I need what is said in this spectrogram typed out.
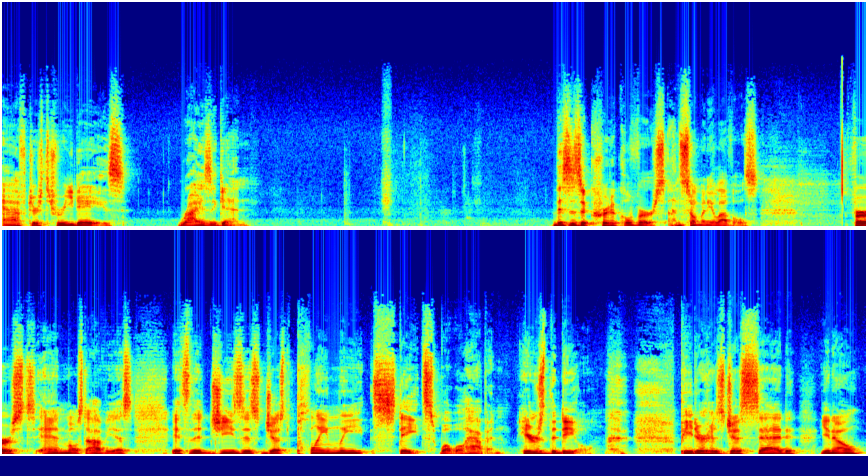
after three days, rise again. This is a critical verse on so many levels. First, and most obvious, it's that Jesus just plainly states what will happen. Here's the deal Peter has just said, you know,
